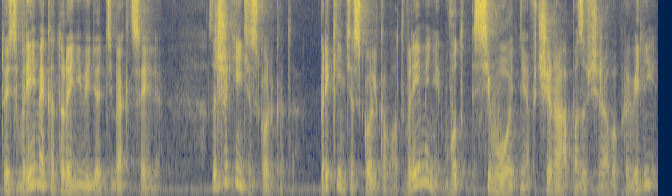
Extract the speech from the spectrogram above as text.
То есть время, которое не ведет тебя к цели. Зачеркните сколько-то. Прикиньте, сколько вот времени, вот сегодня, вчера, позавчера вы провели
